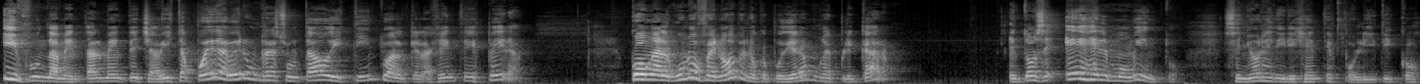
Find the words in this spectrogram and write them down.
y fundamentalmente chavista, puede haber un resultado distinto al que la gente espera. Con algunos fenómenos que pudiéramos explicar. Entonces, es el momento, señores dirigentes políticos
